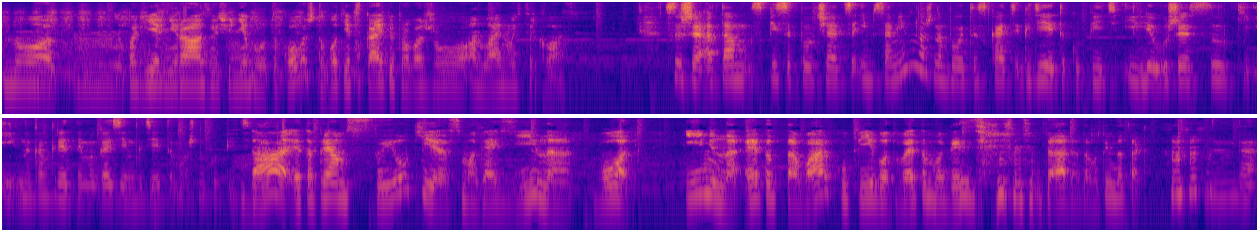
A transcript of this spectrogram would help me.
Но поверь, ни разу еще не было такого, что вот я в скайпе провожу онлайн мастер-класс. Слушай, а там список, получается, им самим нужно будет искать, где это купить, или уже ссылки и на конкретный магазин, где это можно купить? Да, это прям ссылки с магазина. Вот, именно этот товар купи вот в этом магазине. да, да, да, вот именно так. Да,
